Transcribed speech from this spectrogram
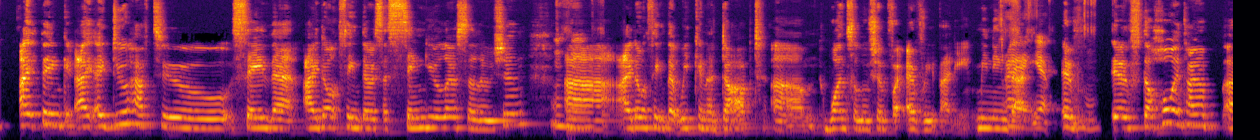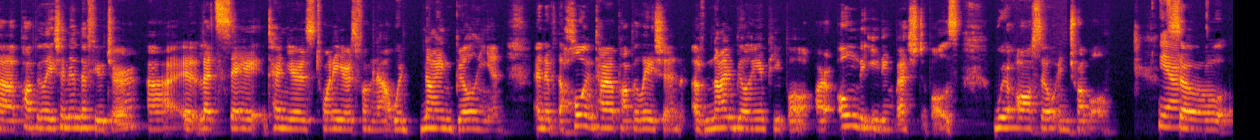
I think I, I, do have to say that I don't think there's a singular solution. Mm-hmm. Uh, I don't think that we can adopt um, one solution for everybody. Meaning that uh, yeah. if mm-hmm. if the whole entire uh, population in the future, uh, let's say ten years, twenty years from now, with nine billion, and if the whole entire population of nine billion people are only eating vegetables, we're also in trouble yeah. So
